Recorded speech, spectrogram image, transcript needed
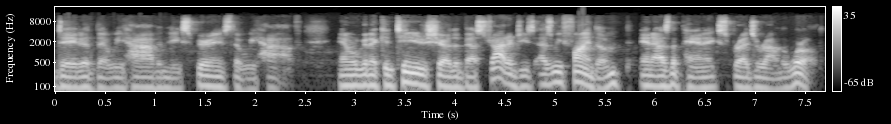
data that we have and the experience that we have. And we're going to continue to share the best strategies as we find them and as the panic spreads around the world.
